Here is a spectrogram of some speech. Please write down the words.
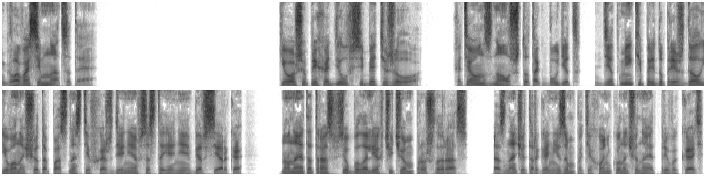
Глава 17 Киоши приходил в себя тяжело. Хотя он знал, что так будет, дед Микки предупреждал его насчет опасности вхождения в состояние берсерка. Но на этот раз все было легче, чем в прошлый раз. А значит, организм потихоньку начинает привыкать.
